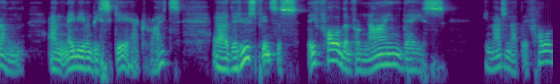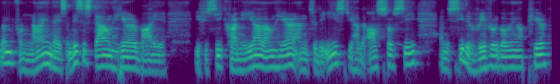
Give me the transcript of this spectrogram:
run and maybe even be scared, right? Uh, the Rus princes, they followed them for nine days. Imagine that they followed them for nine days. And this is down here by, if you see Crimea down here, and to the east, you have the Azov Sea, and you see the river going up here.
